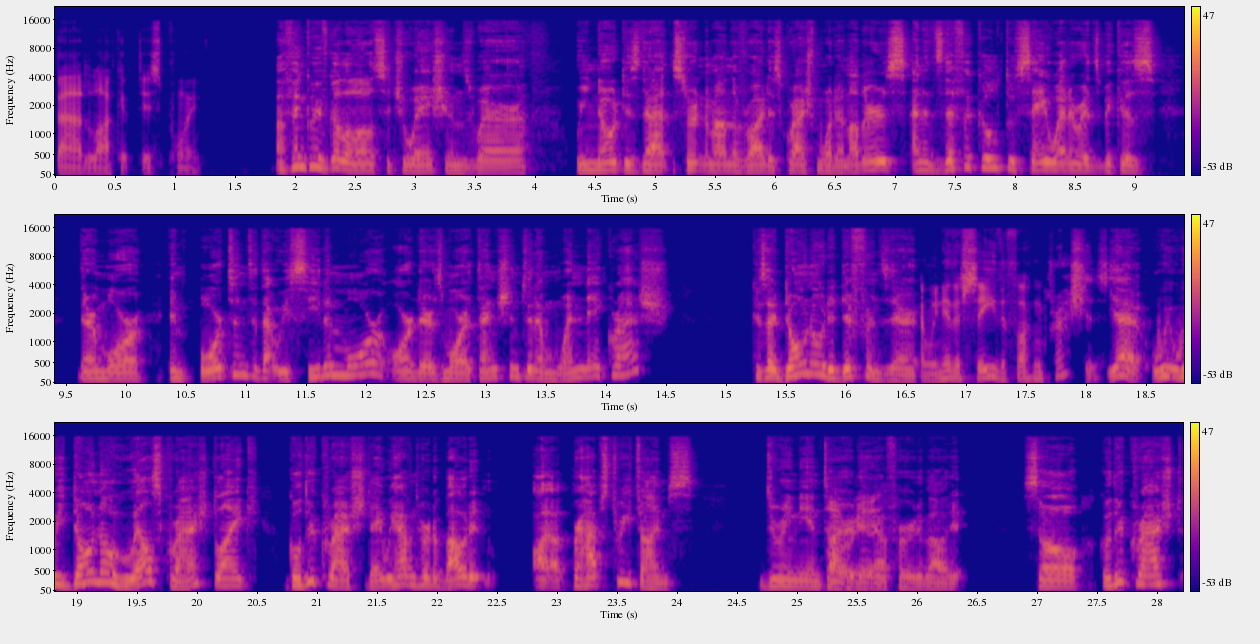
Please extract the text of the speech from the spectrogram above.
bad luck at this point? I think we've got a lot of situations where we notice that certain amount of riders crash more than others, and it's difficult to say whether it's because they're more important that we see them more, or there's more attention to them when they crash. Because I don't know the difference there. And we never see the fucking crashes. Yeah, we, we don't know who else crashed. Like Gaudu crashed today. We haven't heard about it uh, perhaps three times during the entire oh, really? day I've heard about it. So Gaudu crashed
